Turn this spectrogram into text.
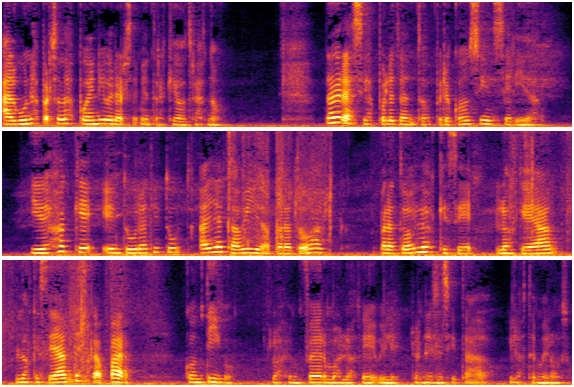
algunas personas pueden liberarse mientras que otras no. Da gracias, por lo tanto, pero con sinceridad. Y deja que en tu gratitud haya cabida para todos, para todos los, que se, los, que han, los que se han de escapar contigo los enfermos, los débiles, los necesitados y los temerosos,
